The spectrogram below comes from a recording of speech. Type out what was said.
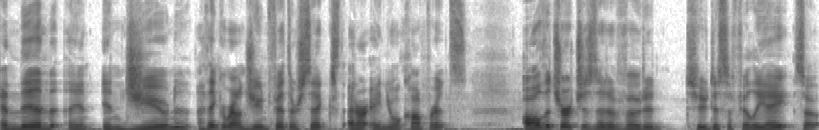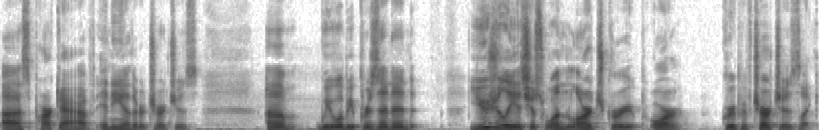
And then in, in June, I think around June 5th or 6th at our annual conference, all the churches that have voted to disaffiliate, so us, Park Ave, any other churches, um, we will be presented. Usually it's just one large group or group of churches. Like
